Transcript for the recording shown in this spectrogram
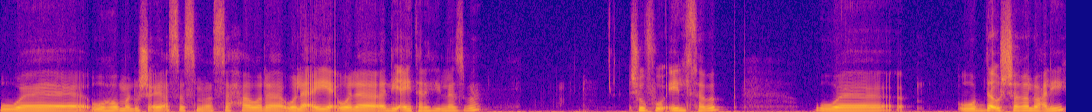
وهو ملوش أي أساس من الصحة ولا ولا أي ولا ليه أي 30 لازمة. شوفوا إيه السبب و... وابدأوا اشتغلوا عليه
